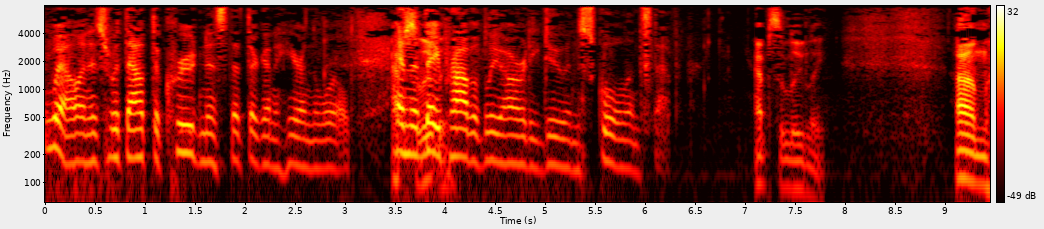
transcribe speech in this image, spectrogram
Well, and it's without the crudeness that they're going to hear in the world, Absolutely. and that they probably already do in school and stuff. Absolutely. Um,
